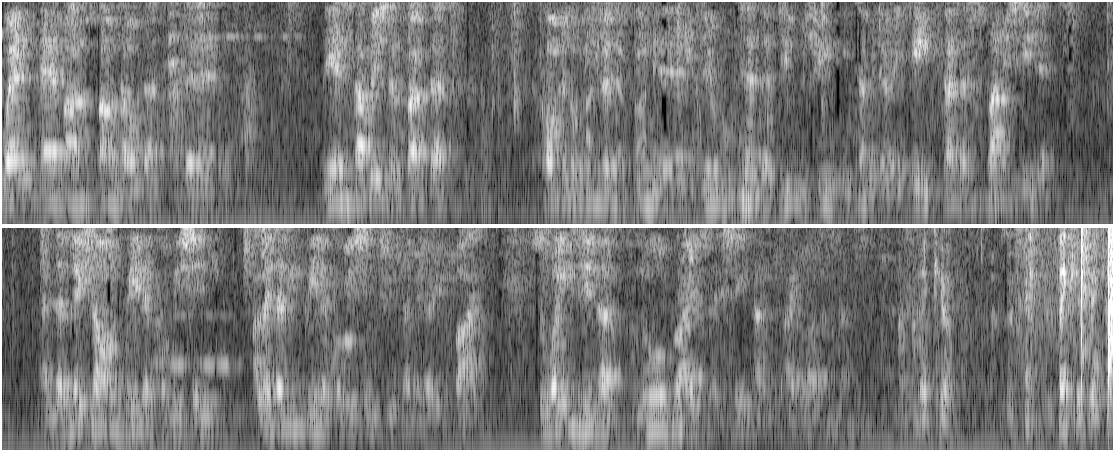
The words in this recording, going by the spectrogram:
when Airbus found out that the, they established the fact that conflict of interest is in there, they rooted the deal between intermediary eight, that's the Spanish agent, and then later on paid a commission, allegedly paid a commission to intermediary five. So when you say that no bribes exchange hands, I don't understand. Thank you. Thank you, thank you.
